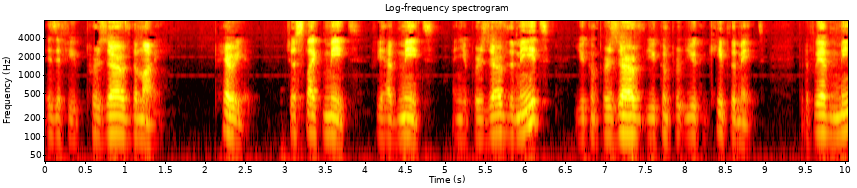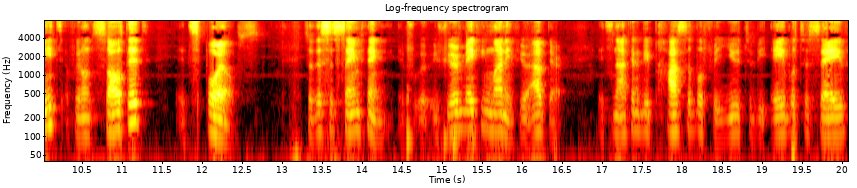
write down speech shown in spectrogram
is if you preserve the money. Period. Just like meat. If you have meat and you preserve the meat, you can preserve you can you can keep the meat. But if we have meat, if we don't salt it, it spoils. So this is the same thing. If if you're making money, if you're out there, it's not going to be possible for you to be able to save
